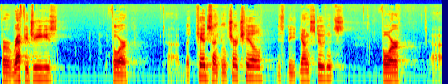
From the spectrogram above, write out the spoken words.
for refugees, for the kids in, in Church Hill, the young students, for uh,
